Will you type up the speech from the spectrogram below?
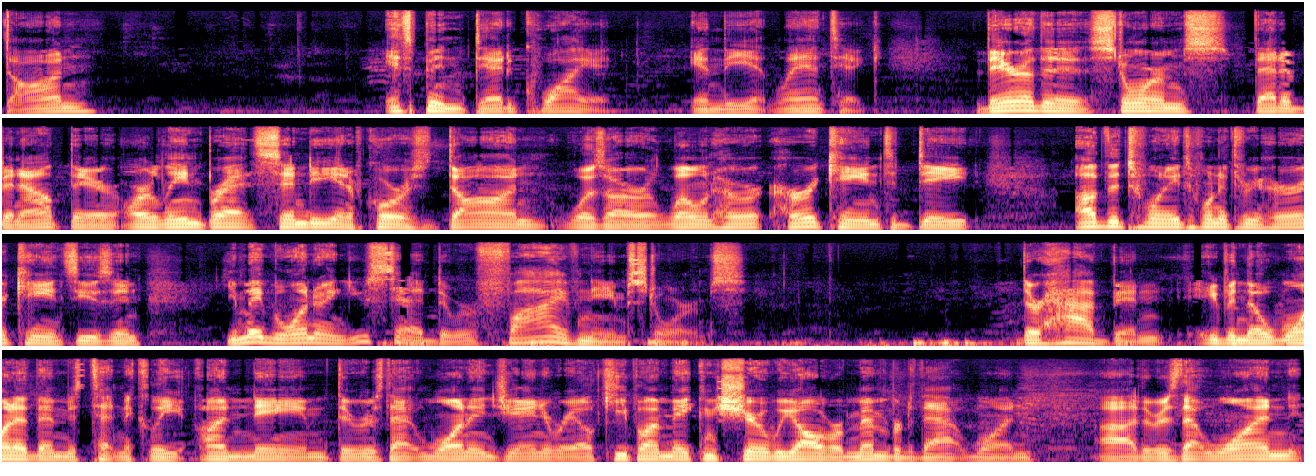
Don, it's been dead quiet in the Atlantic. There are the storms that have been out there. Arlene, Bret, Cindy, and of course, Don was our lone hur- hurricane to date of the 2023 hurricane season. You may be wondering, you said there were five named storms. there have been, even though one of them is technically unnamed. There was that one in January. I'll keep on making sure we all remember that one. Uh, there was that one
